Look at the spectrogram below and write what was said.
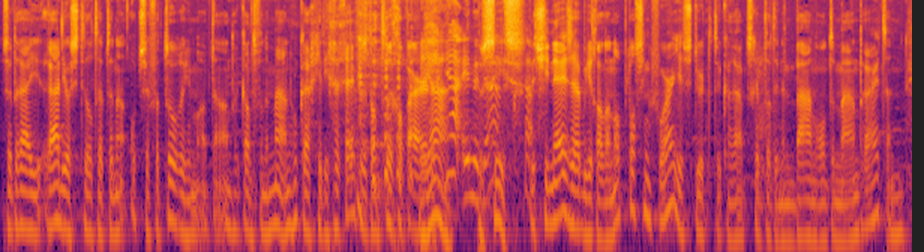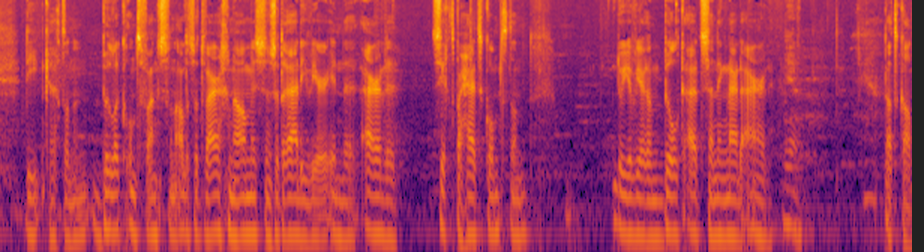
zodra je radiostilte hebt en een observatorium op de andere kant van de maan, hoe krijg je die gegevens dan terug op aarde? Ja, Ja, inderdaad. precies. Ja. De Chinezen hebben hier al een oplossing voor. Je stuurt natuurlijk een ruimteschip dat in een baan rond de maan draait. En die krijgt dan een bulkontvangst van alles wat waargenomen is. En zodra die weer in de aarde zichtbaarheid komt, dan doe je weer een bulkuitzending naar de aarde. Ja. Dat kan.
